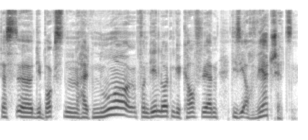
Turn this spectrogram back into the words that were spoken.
dass äh, die Boxen halt nur von den Leuten gekauft werden, die sie auch wertschätzen.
